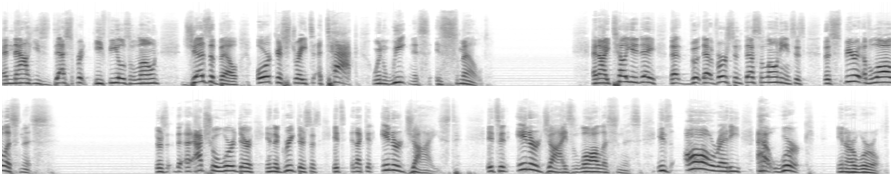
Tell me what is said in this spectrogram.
and now he's desperate. He feels alone. Jezebel orchestrates attack when weakness is smelled. And I tell you today that that verse in Thessalonians says the spirit of lawlessness. There's the actual word there in the Greek. There says it's like an energized. It's an energized lawlessness is already at work in our world.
